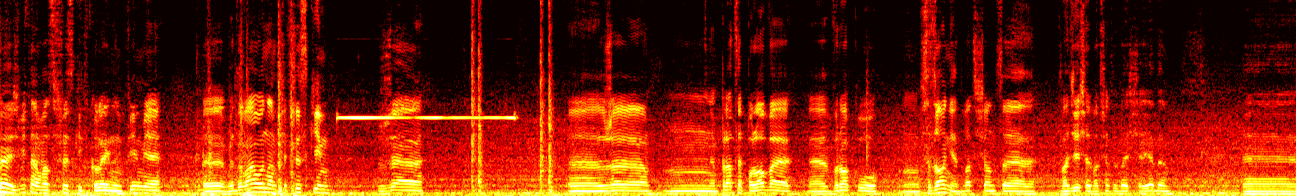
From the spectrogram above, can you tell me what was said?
Cześć, witam Was wszystkich w kolejnym filmie. E, Wydawało nam się wszystkim, że, e, że mm, prace polowe e, w roku, e, w sezonie 2020-2021 e,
